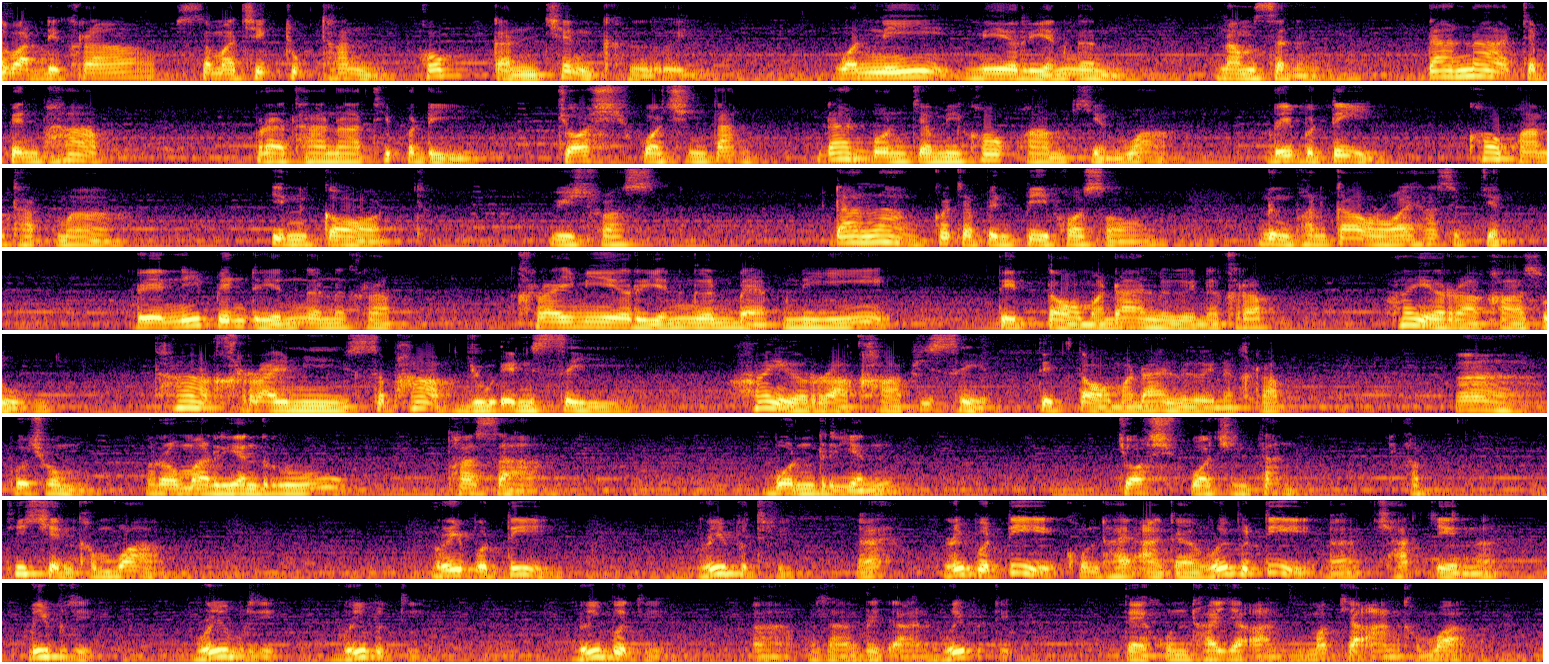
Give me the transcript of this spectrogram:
สวัสดีครับ สมาชิกทุกท่านพบกันเช่นเคย วันนี้มีเหรียญเงินนำเสนอ ด้านหน้าจะเป็นภาพ ประธานาธิบดีจอร์จวอชิงตันด้านบนจะมีข้อความเขียนว่า Liberty ข้อความถัดมา In God We Trust ด้านล่างก็จะเป็นปีพศ 1957 เหรียญนี้เป็นเหรียญเงินนะครับ ใครมีเหรียญเงินแบบนี้ติดต่อมาได้เลยนะครับ ให้ราคาสูง ถ้าใครมีสภาพ UNC ให้ราคาพิเศษติดต่อมาได้เลยนะครับ อ่า ผู้ชมเรามาเรียนรู้ภาษา บนเหรียญจอร์จวอชิงตันครับที่เขียนคำว่า Liberty Liberty นะ Liberty คนไทยอ่านกัน Liberty นะ ชัดเจนนะ Liberty Liberty Liberty Liberty อ่าภาษาอังกฤษอ่าน Liberty แต่คนไทยจะอ่านมักจะอ่านคำว่า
